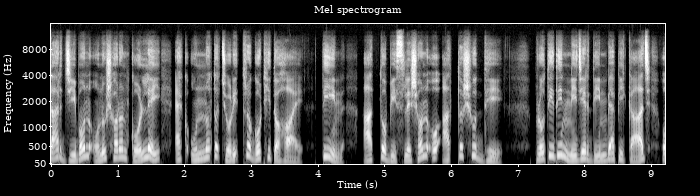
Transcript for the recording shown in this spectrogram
তার জীবন অনুসরণ করলেই এক উন্নত চরিত্র গঠিত হয়। তিন, আত্মবিশ্লেষণ ও আত্মশুদ্ধি। প্রতিদিন নিজের দিনব্যাপী কাজ ও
